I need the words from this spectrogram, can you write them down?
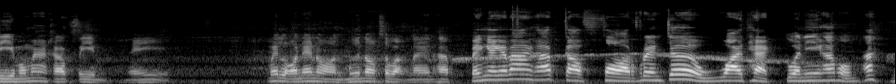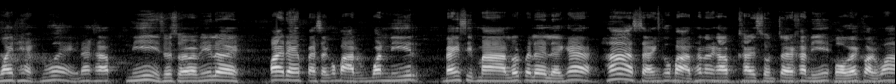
ดีมากๆครับ ฟิล์มนี่ไม่ร้อนแน่นอนมือนอกสว่างในนะครับ เป็นไงกันบ้างครับกับ Ford Ranger y t e c ตัวนี้ครับผมอะ y t e c ด้วยนะครับ นี่สวยๆ แบบนี้เลย ป้ายแดง8แสนกว่าบาทวันนี้ แบงค์สิบมาลดไปเลยเหลือแค่5แสนกว่าบาทเท่านั้นครับ ใครสนใจคันนี้บอกไว้ก่อนว่า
